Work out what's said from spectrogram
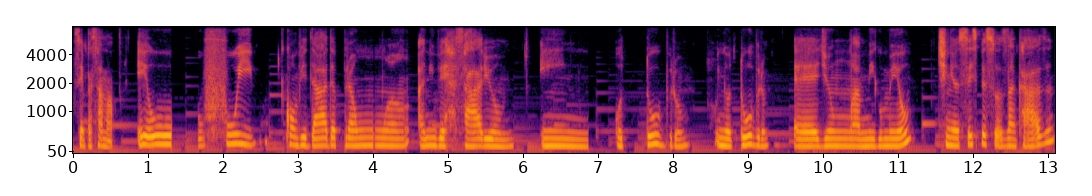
sem passar mal. Eu fui convidada para um aniversário em outubro, em outubro, é, de um amigo meu. Tinha seis pessoas na casa.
